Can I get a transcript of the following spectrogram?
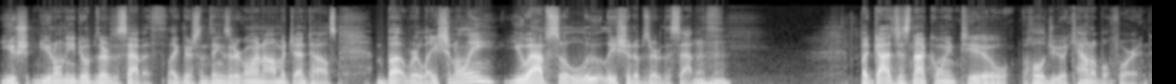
you should you don't need to observe the Sabbath. Like there's some things that are going on with Gentiles, but relationally, you absolutely should observe the Sabbath. Mm-hmm. But God's just not going to hold you accountable for it.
